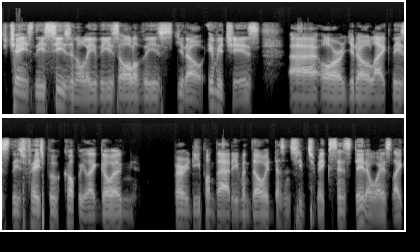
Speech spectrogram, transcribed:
to change these seasonally these all of these you know images uh, or you know like these these facebook copy like going very deep on that even though it doesn't seem to make sense data wise like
